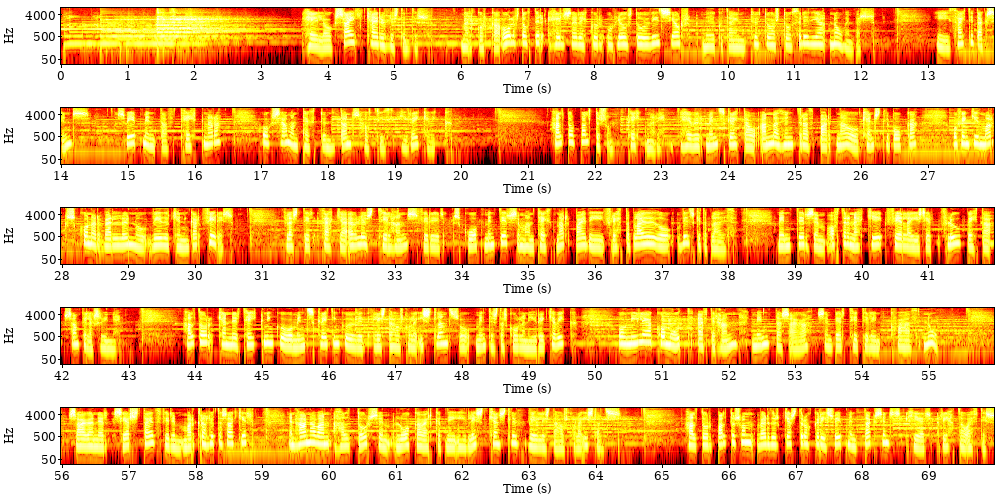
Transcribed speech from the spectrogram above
Heil og sæl, kæru hlustendur. Melgorka Ólafsdóttir heilsar ykkur úr hljóðstofu Víðsjár miðugudaginn 23. november. Í þætti dagsins svipmynd af teiknara og samantekt um dansháttíð í Reykjavík. Haldur Baldursson, teiknari, hefur myndskreitt á annað hundrað barna og kennslubóka og fengið margskonar verlaun og viðurkenningar fyrir. Flestir þekkja eflaust til hans fyrir skopmyndir sem hann teiknar bæði í fréttablaðið og viðskittablaðið. Myndir sem oftar en ekki fela í sér flugbeitta samfélagsrýni. Haldur kennir teikningu og myndskreitingu við Listaháskóla Íslands og Myndlistaskólan í Reykjavík og nýlega kom út eftir hann myndasaga sem ber titilinn Hvað nú? Sagan er sérstæð fyrir margra hlutasakir en hana vann Haldur sem lokaverkefni í listkenslu við Listaháskóla Íslands. Haldur Baldursson verður gestur okkar í sveipmynd dagsins hér rétt á eftir.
